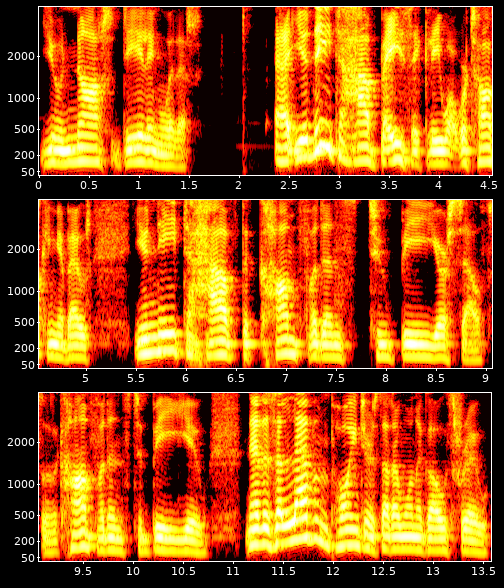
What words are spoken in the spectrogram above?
you not dealing with it. Uh, you need to have basically what we're talking about. You need to have the confidence to be yourself. So, the confidence to be you. Now, there's 11 pointers that I want to go through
